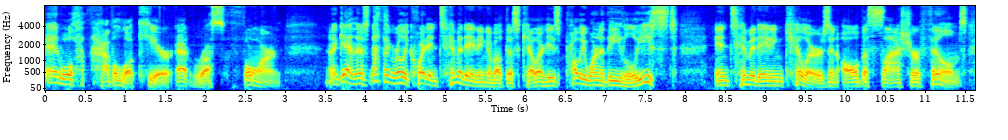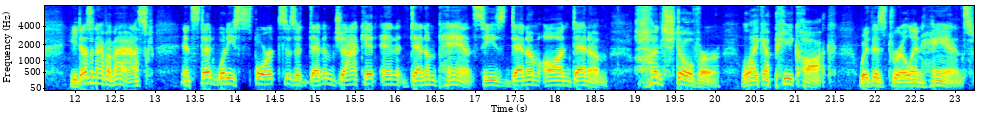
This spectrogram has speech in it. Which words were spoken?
And we'll have a look here at Russ Thorn. And again, there's nothing really quite intimidating about this killer. He's probably one of the least intimidating killers in all the slasher films. He doesn't have a mask. Instead, what he sports is a denim jacket and denim pants. He's denim on denim, hunched over like a peacock with his drill in hand.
